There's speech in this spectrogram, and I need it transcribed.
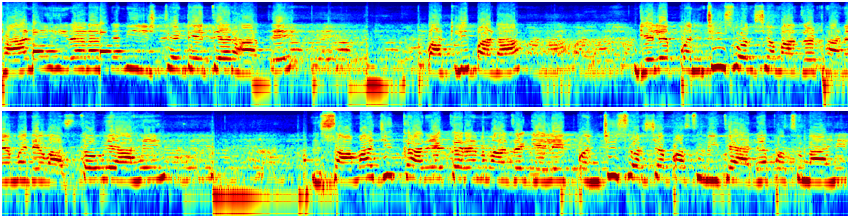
ठाणे हिरानंदनी इस्टेट येथे राहते. पाटलीपाडा. गेले पंचवीस वर्ष माझं ठाण्यामध्ये वास्तव्य आहे. सामाजिक कार्यकरण माझं गेले पंचवीस वर्षापासून इथे आल्यापासून आहे.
